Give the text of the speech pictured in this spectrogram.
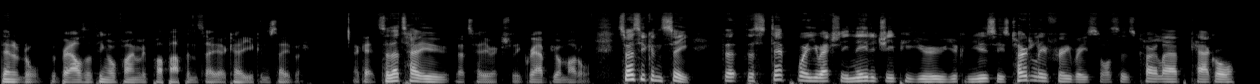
then it'll the browser thing will finally pop up and say, okay, you can save it. Okay, so that's how you that's how you actually grab your model. So as you can see, the, the step where you actually need a GPU, you can use these totally free resources, Colab, Kaggle.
